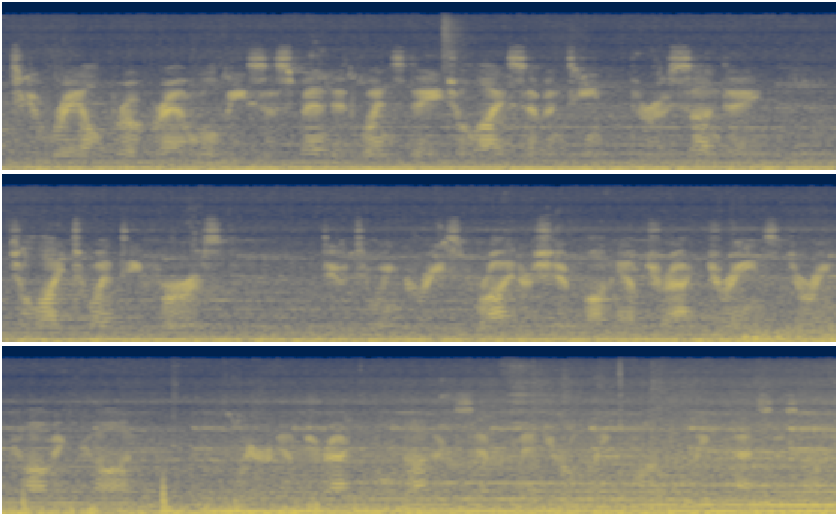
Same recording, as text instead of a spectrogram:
L2 rail program will be suspended Wednesday, July 17th through Sunday, July 21st, due to increased ridership on Amtrak trains during Comic-Con, where Amtrak will not accept Metrolink monthly passes.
